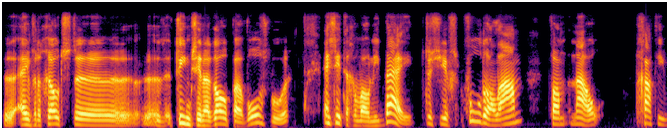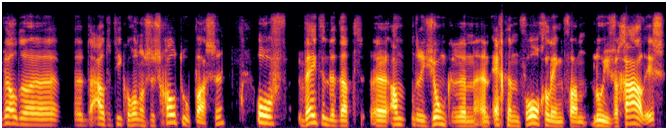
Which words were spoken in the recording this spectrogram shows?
een van de grootste teams in Europa, Wolfsburg. En zit er gewoon niet bij. Dus je voelde al aan van, nou, gaat hij wel de, de authentieke Hollandse school toepassen? Of wetende dat uh, Jonker een, een, echt een volgeling van Louis Vergaal is,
